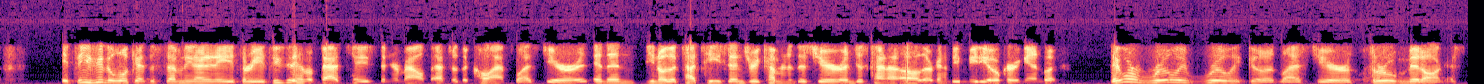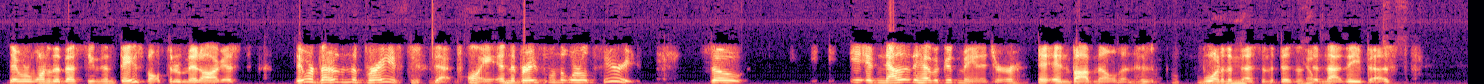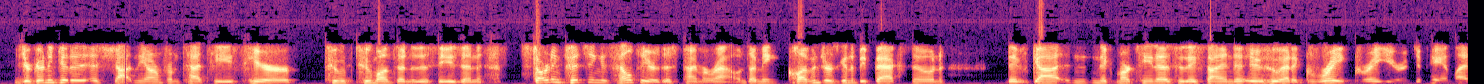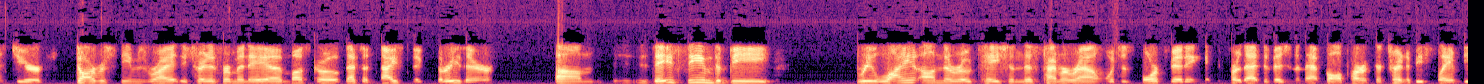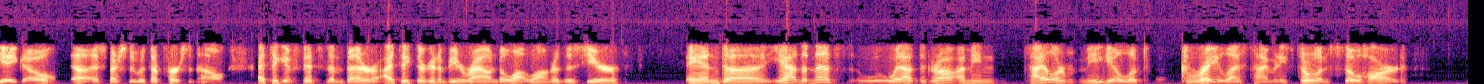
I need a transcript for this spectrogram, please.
it's easy to look at the 79 and 83. It's easy to have a bad taste in your mouth after the collapse last year. And then, you know, the Tatis injury coming into this year and just kind of, oh, they're going to be mediocre again. But they were really, really good last year through mid August. They were one of the best teams in baseball through mid August. They were better than the Braves to that point, and the Braves won the World Series. So if, now that they have a good manager in Bob Melvin, who's one of the mm-hmm. best in the business, yep. if not the best, you're going to get a, a shot in the arm from Tatis here two two months into the season. Starting pitching is healthier this time around. I mean, Clevinger's going to be back soon. They've got Nick Martinez, who they signed, who had a great, great year in Japan last year. Darvish seems right. They traded for Manaea, Musgrove. That's a nice big three there. Um, they seem to be reliant on their rotation this time around, which is more fitting for that division in that ballpark than trying to be Slam Diego, uh, especially with their personnel. I think it fits them better. I think they're going to be around a lot longer this year. And uh, yeah, the Mets without Degrom, I mean, Tylor Megill looked great last time, and he's throwing so hard.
